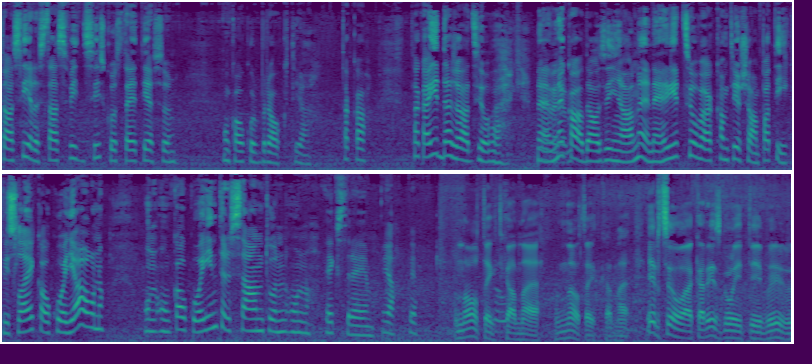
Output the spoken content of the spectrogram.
tās ierastās vidas izkustēties un, un kaut kur braukt. Jā. Tā kā, tā kā ir dažādi cilvēki. Nē, Nevaram. nekādā ziņā. Nē, nē, ir cilvēki, kam tiešām patīk visu laiku kaut ko jaunu un, un kaut ko interesantu un, un ekstrēmu. Jā, jā. Noteikti, ka nē. Noteikti, ka nē. Ir cilvēki ar izglītību, ir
